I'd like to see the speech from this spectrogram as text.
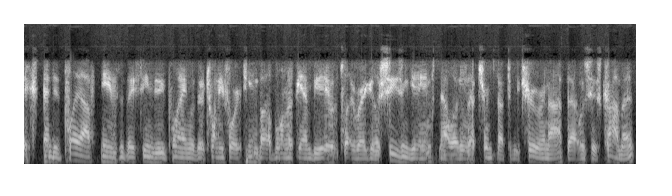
extended playoff games that they seem to be playing with their 2014 bubble and that the NBA would play regular season games. Now, whether that turns out to be true or not, that was his comment.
